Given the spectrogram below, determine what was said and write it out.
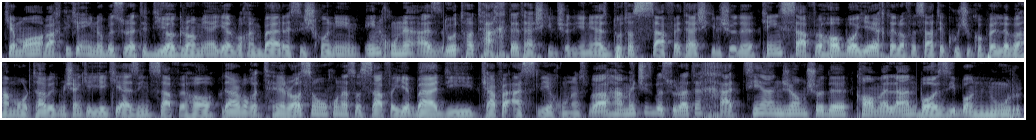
که ما وقتی که اینو به صورت دیاگرامی اگر بخوایم بررسیش کنیم این خونه از دو تا تخته تشکیل شده یعنی از دو تا صفحه تشکیل شده که این صفحه ها با یه اختلاف سطح کوچیک و پله به هم مرتبط میشن که یکی از این صفحه ها در واقع تراس اون خونه است صفحه بعدی کف اصلی خونه است و همه چیز به صورت خطی انجام شده. کاملا بازی با نور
